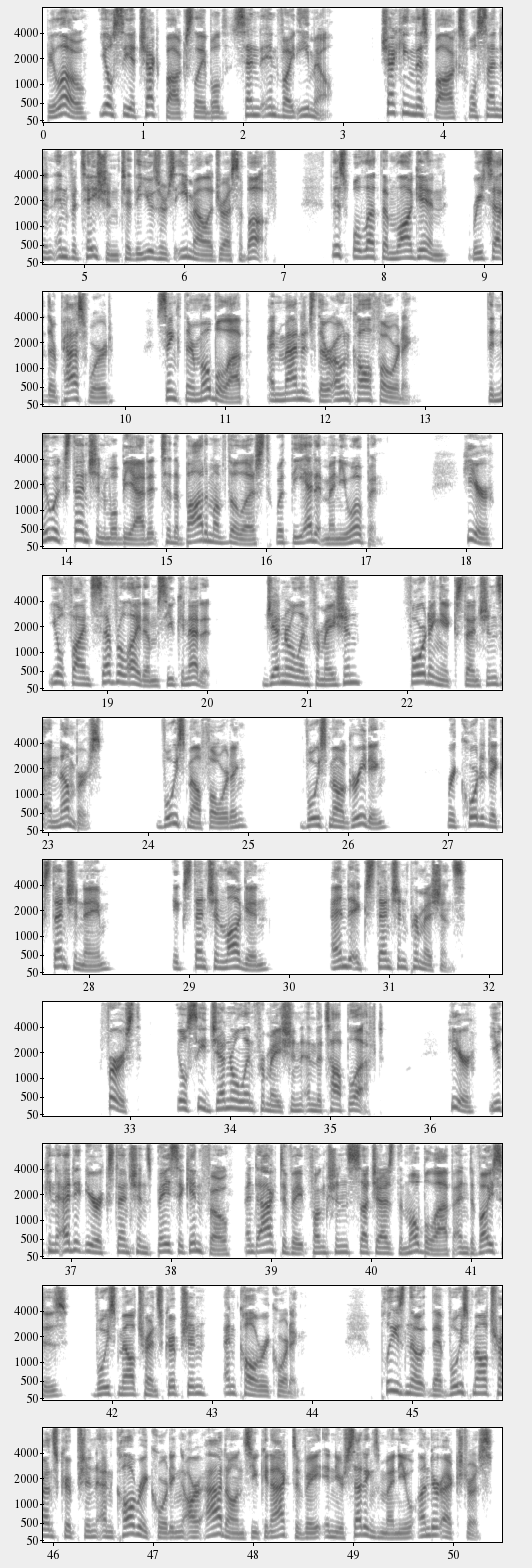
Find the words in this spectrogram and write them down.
Below, you'll see a checkbox labeled Send Invite Email. Checking this box will send an invitation to the user's email address above. This will let them log in, reset their password, sync their mobile app, and manage their own call forwarding. The new extension will be added to the bottom of the list with the Edit menu open. Here, you'll find several items you can edit general information, forwarding extensions and numbers, voicemail forwarding, voicemail greeting, recorded extension name, extension login, and extension permissions. First, you'll see general information in the top left. Here, you can edit your extension's basic info and activate functions such as the mobile app and devices, voicemail transcription, and call recording. Please note that voicemail transcription and call recording are add ons you can activate in your settings menu under Extras.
